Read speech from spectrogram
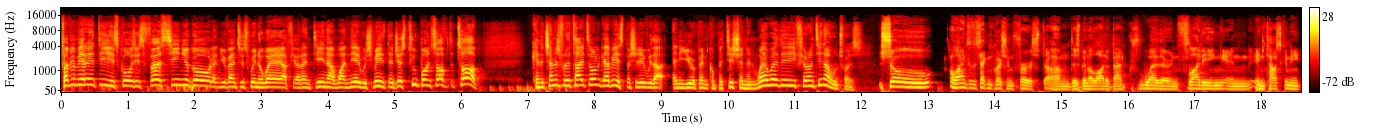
Fabio Miretti scores his first senior goal, and Juventus win away at Fiorentina 1 0, which means they're just two points off the top. Can they challenge for the title, Gabi, especially without any European competition? And where were the Fiorentina ultras? So I'll answer the second question first. Um, there's been a lot of bad weather and flooding in, in Tuscany.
